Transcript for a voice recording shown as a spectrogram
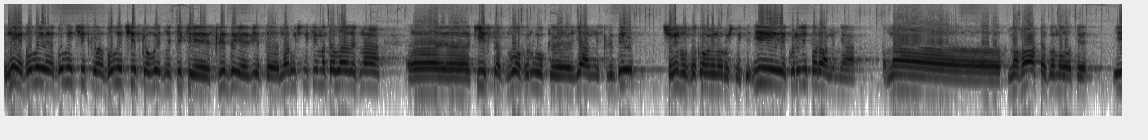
Ні, були, були, чітко, були чітко видні тільки сліди від е, наручників металевих на е, е, кістях двох рук, е, явні сліди, що він був закований наручники. І кульові поранення на ногах, так би мовити, і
